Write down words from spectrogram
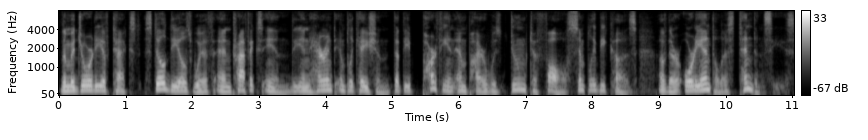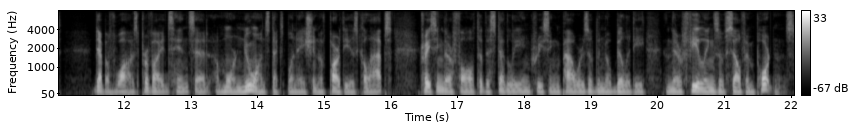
the majority of text still deals with and traffics in the inherent implication that the Parthian Empire was doomed to fall simply because of their Orientalist tendencies. Debevoise provides hints at a more nuanced explanation of Parthia's collapse, tracing their fall to the steadily increasing powers of the nobility and their feelings of self importance.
